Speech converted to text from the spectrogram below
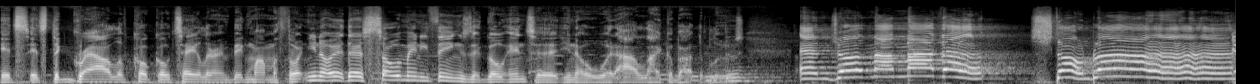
it's it's the growl of Koko Taylor and Big Mama Thornton. You know, there's so many things that go into you know what I like about the blues. And drove my mother stone blind.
